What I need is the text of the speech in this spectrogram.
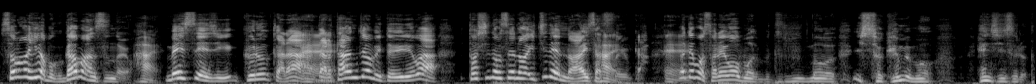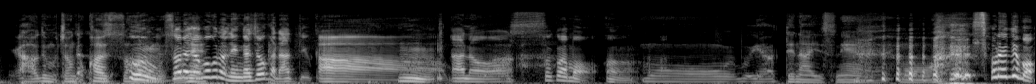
その日は僕我慢すんのよ。はい。メッセージ来るから、ええ。だから誕生日というよりは、年の瀬の1年の挨拶というか、はい。でもそれをもう、もう一生懸命もう返信する。あでもちゃんと返すうん、それが僕の年賀状かなっていうか。ああ、うん、あのそこはもう、うん、もうやってないですね。もう。それでも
